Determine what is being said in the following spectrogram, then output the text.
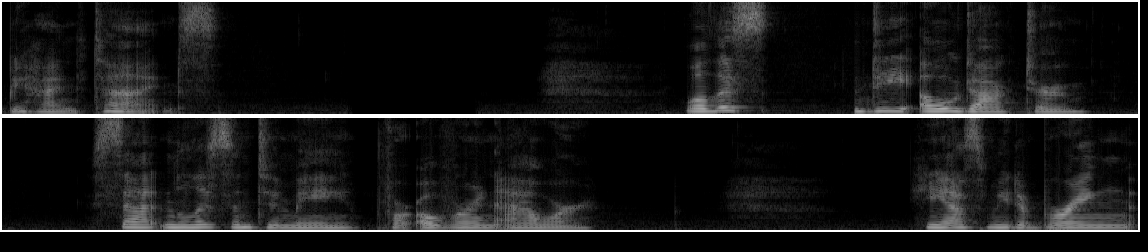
behind the times. Well, this DO doctor sat and listened to me for over an hour. He asked me to bring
